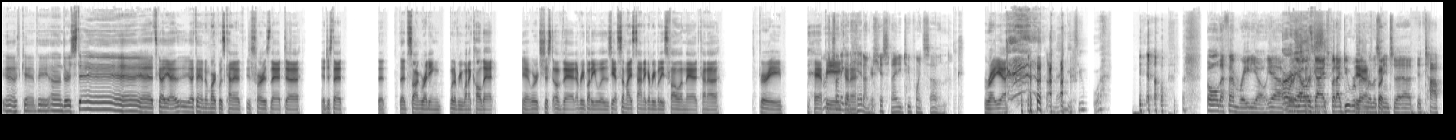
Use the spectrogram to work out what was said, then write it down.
yeah, it can't be understand. Yeah, it's got. Yeah, I think I know Mark was kind of as far as that. uh yeah, just that that that songwriting, whatever you want to call that. Yeah, where it's just of that. Everybody was yeah, semisonic. Everybody's following that kind of very I was happy trying to get a hit on of Kiss ninety two point seven. right. Yeah. 92. What? Old FM radio. Yeah, All we're right, younger Alex. guys, but I do remember Yeah, listening to uh, the top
